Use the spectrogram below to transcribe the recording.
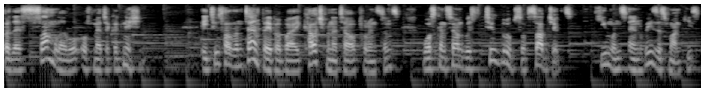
possess some level of metacognition. A 2010 paper by Couchman et al., for instance, was concerned with two groups of subjects, humans and rhesus monkeys,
